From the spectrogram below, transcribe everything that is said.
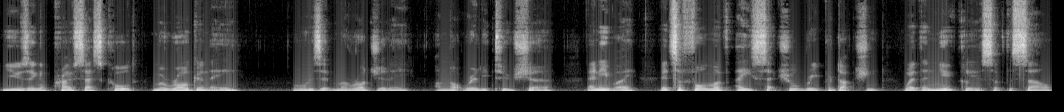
using a process called merogeny, or is it merogeny? I'm not really too sure. Anyway, it's a form of asexual reproduction where the nucleus of the cell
